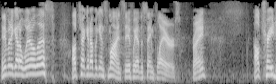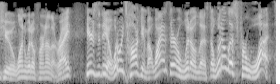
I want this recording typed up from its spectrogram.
Anybody got a widow list? I'll check it up against mine, see if we have the same players, right? I'll trade you one widow for another, right? Here's the deal. What are we talking about? Why is there a widow list? A widow list for what?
